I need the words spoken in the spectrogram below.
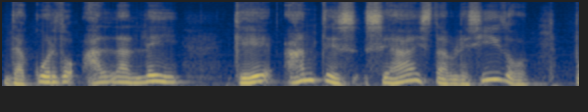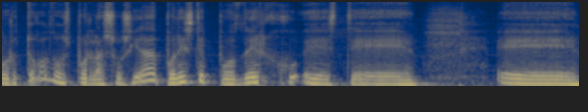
de acuerdo a la ley que antes se ha establecido por todos, por la sociedad, por este poder este, eh,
